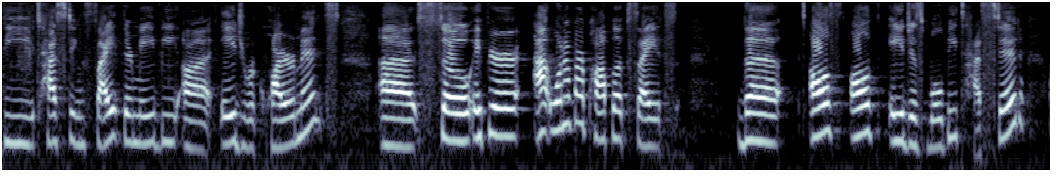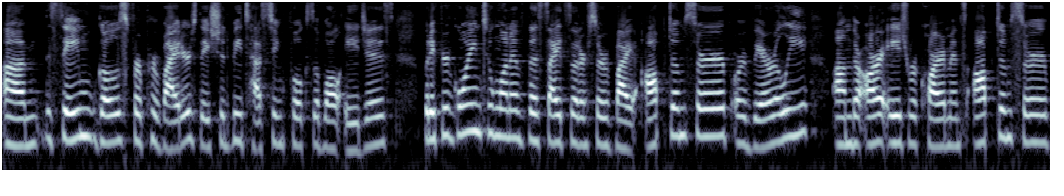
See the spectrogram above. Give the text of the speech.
the testing site, there may be uh, age requirements. Uh, so if you're at one of our pop-up sites, the all, all ages will be tested. Um, the same goes for providers. They should be testing folks of all ages. But if you're going to one of the sites that are served by OptumServe or Verily, um, there are age requirements. OptumServe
